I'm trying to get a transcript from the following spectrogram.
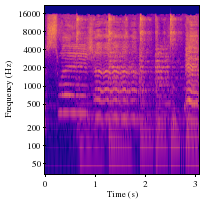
persuasion. Yeah.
